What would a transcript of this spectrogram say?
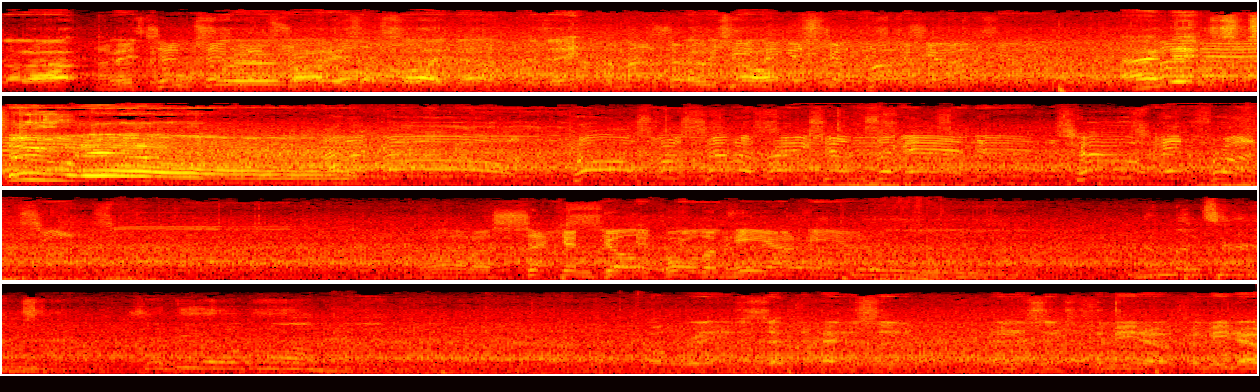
Salah, plays the ball through. Mane's offside now, is he? No, he's not. And it's 2 0. And a goal! Cause for celebrations again. Two in front. Well, a second goal for them here. Number 10, Sadio Mane. Brilliant interception, Henderson. Henderson to Firmino. Firmino.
